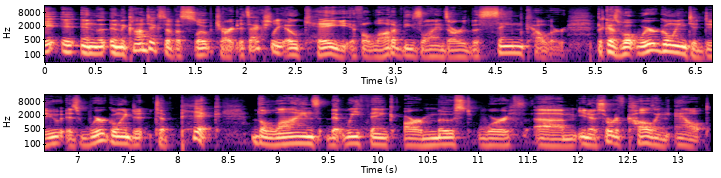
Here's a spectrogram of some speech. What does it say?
it, it, in the in the context of a slope chart, it's actually okay if a lot of these lines are the same color because what we're going to do is we're going to, to pick the lines that we think are most worth, um, you know, sort of calling out.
